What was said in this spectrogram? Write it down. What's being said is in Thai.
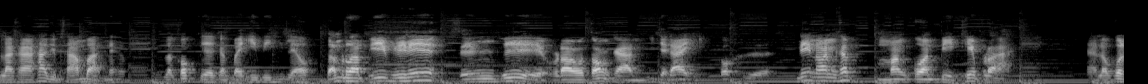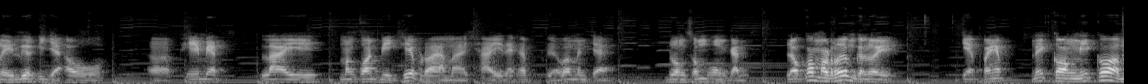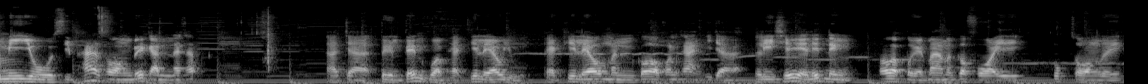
ราคา 53 บาทนะครับ แล้วก็เกลือกันไป EP ที่แล้วสำหรับ EP นี้สิ่งที่เราต้องการที่จะได้ก็คือแน่นอนครับมังกรปีกเทพราอ่าเราก็เลยเลือกที่จะเอาเอ่อเพย์แมท ลายมังกรปีกเทพรามาใช้นะครับเผื่อว่ามันจะดวงสมพงกัน เราก็มาเริ่มกันเลย แกะแป๊บในกล่องนี้ก็มีอยู่ 15 ซองด้วยกันนะครับ อาจจะตื่นเต้นกว่าแพ็กที่แล้วอยู่ แพ็กที่แล้วมันก็ค่อนข้างที่จะcliché นิดนึง เพราะว่าเปิดมามันก็ฟอยล์ทุกซองเลย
